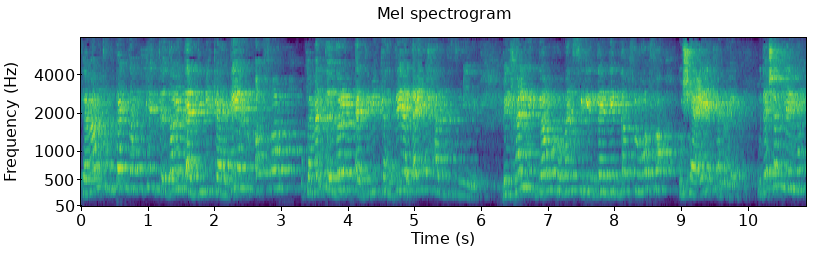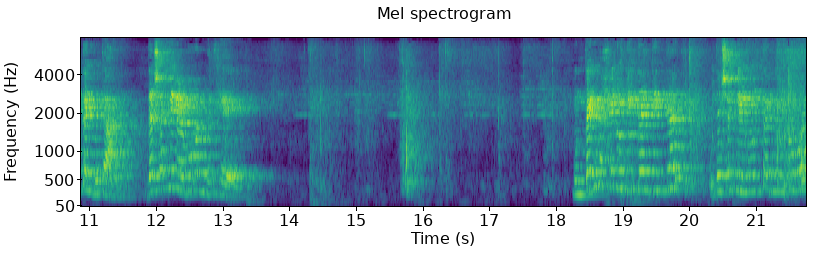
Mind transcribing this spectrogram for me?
كمان منتجنا ممكن تقدري تقدميه كهدية للأطفال وكمان تقدري تقدميه كهدية بيخلي الجو رومانسي جدا جدا في الغرفة وشاعري كمان. وده شكل المنتج بتاعنا. ده شكل العبوة من الخارج. منتجنا حلو جدا جدا. وده شكل المنتج من جوه.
